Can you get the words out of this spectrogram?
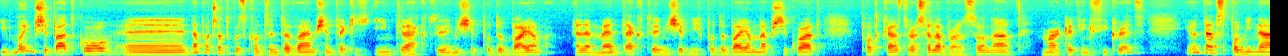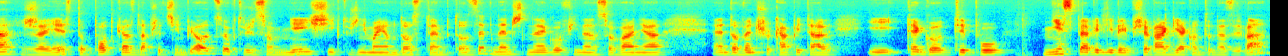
I w moim przypadku e, na początku skoncentrowałem się na takich intrach, które mi się podobają, elementach, które mi się w nich podobają, na przykład podcast Russella Bransona Marketing Secrets i on tam wspomina, że jest to podcast dla przedsiębiorców, którzy są mniejsi, którzy nie mają dostęp do zewnętrznego finansowania, e, do venture capital i tego typu niesprawiedliwej przewagi, jak on to nazywa.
